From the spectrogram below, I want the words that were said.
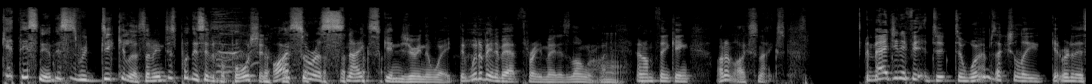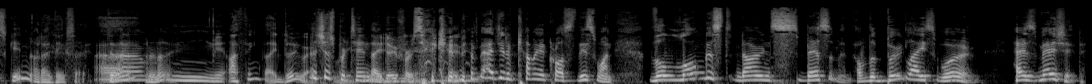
Get this now. This is ridiculous. I mean, just put this into proportion. I saw a snake skin during the week that would have been about three metres long, right? Oh. And I'm thinking, I don't like snakes. Imagine if it, do, do worms actually get rid of their skin? I don't think so. Do they? I don't know. Um, yeah, I think they do. Let's just actually. pretend they do for a second. yeah. Imagine if coming across this one, the longest known specimen of the bootlace worm has measured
